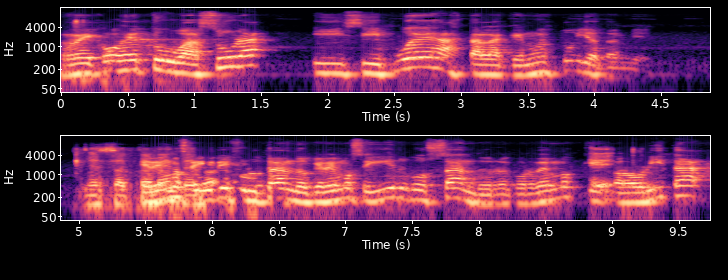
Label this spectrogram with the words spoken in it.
recoge tu basura y si puedes, hasta la que no es tuya también. Queremos seguir disfrutando, queremos seguir gozando. Y recordemos que ahorita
